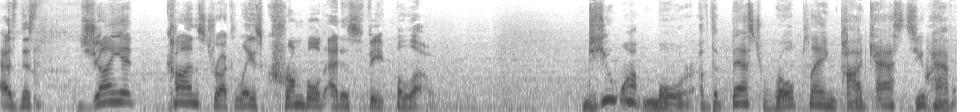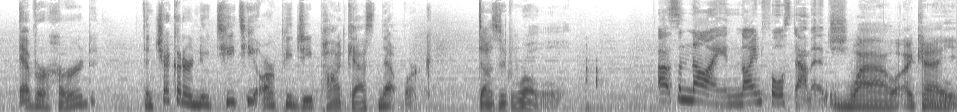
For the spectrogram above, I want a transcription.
as this giant construct lays crumbled at his feet below. Do you want more of the best role playing podcasts you have ever heard? Then check out our new TTRPG podcast network. Does it roll? That's a nine, nine force damage. Wow, okay.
